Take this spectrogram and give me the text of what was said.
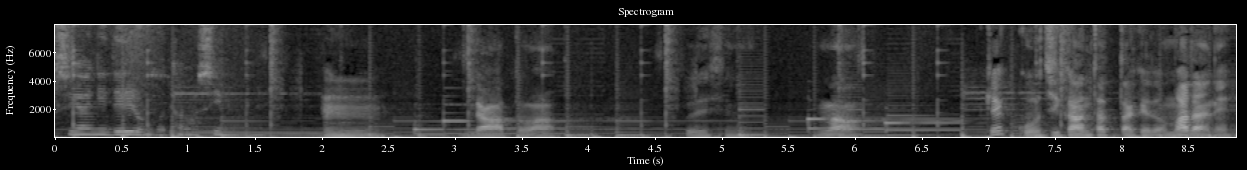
試合に出れる方が楽しいもんね。うん。であとはそうですね。まあ結構時間経ったけどまだね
